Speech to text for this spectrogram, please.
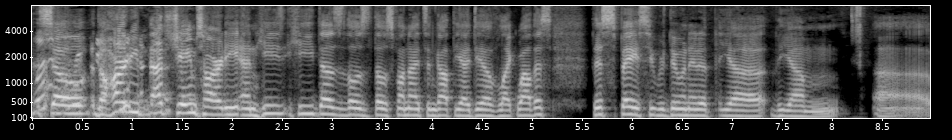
What? So the Hardy, that's James Hardy, and he he does those those fun nights and got the idea of like, wow, this this space. He was doing it at the uh the um uh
